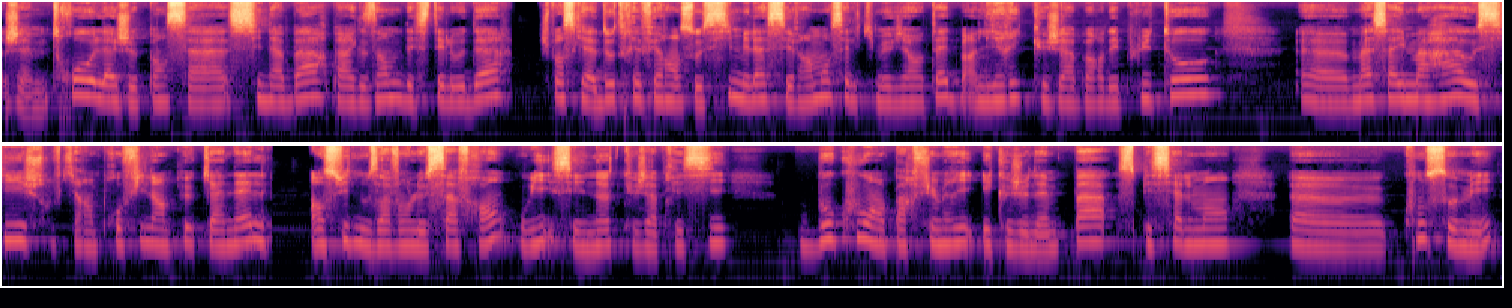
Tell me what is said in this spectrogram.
j'aime trop. Là, je pense à Cinnabar par exemple, d'Estée Lauder. Je pense qu'il y a d'autres références aussi, mais là c'est vraiment celle qui me vient en tête. Ben, Lyrique que j'ai abordé plus tôt. Euh, Masai Mara aussi, je trouve qu'il y a un profil un peu cannelle. Ensuite, nous avons le safran. Oui, c'est une note que j'apprécie beaucoup en parfumerie et que je n'aime pas spécialement euh, consommer.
